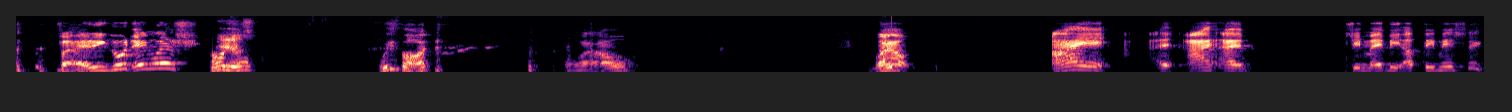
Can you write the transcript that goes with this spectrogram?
very good English. Oh yes. yeah. We thought. Wow. Well, I, I, I, she may be optimistic.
